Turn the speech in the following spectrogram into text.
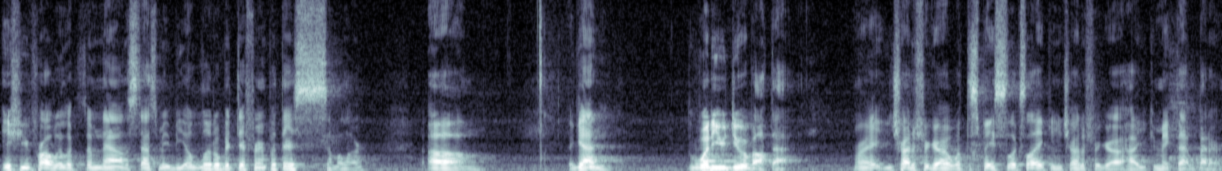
If you probably look at them now, the stats may be a little bit different, but they're similar. Um, again, what do you do about that? Right? You try to figure out what the space looks like, and you try to figure out how you can make that better.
